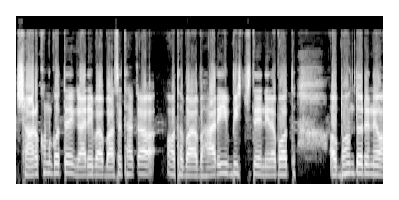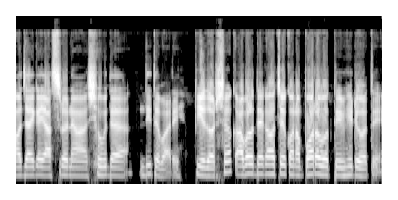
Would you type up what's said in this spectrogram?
সংরক্ষণ করতে গাড়ি বা বাসে থাকা অথবা ভারী বৃষ্টিতে নিরাপদ অভ্যন্তরীণ জায়গায় আশ্রয় নেওয়া সুবিধা দিতে পারে। প্রিয় দর্শক, আবারও দেখা হচ্ছে কোনো পরবর্তী ভিডিওতে।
